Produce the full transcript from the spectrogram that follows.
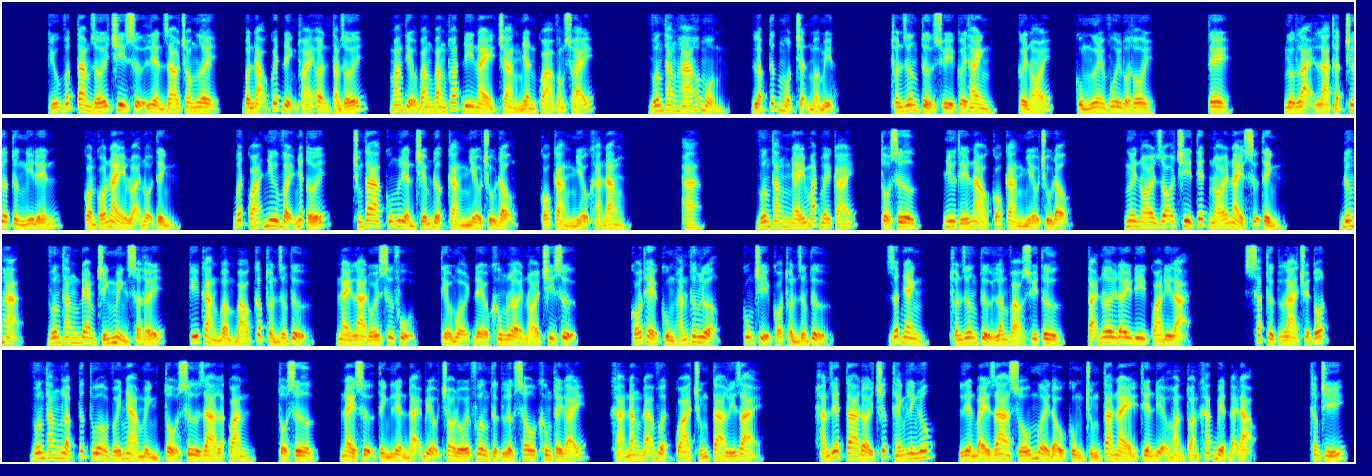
Cứu vớt tam giới chi sự liền giao cho ngươi, bần đạo quyết định thoái ẩn tam giới, mang tiểu băng băng thoát đi này chẳng nhân quả vòng xoáy vương thăng há hốc mồm lập tức một trận mờ mịt. Thuần dương tử suy cười thành, cười nói cùng ngươi vui đùa thôi. T. Ngược lại là thật chưa từng nghĩ đến còn có này loại nội tình. Bất quá như vậy nhất tới chúng ta cũng liền chiếm được càng nhiều chủ động có càng nhiều khả năng. A. Vương thăng nháy mắt mấy cái tổ sư như thế nào có càng nhiều chủ động? Ngươi nói rõ chi tiết nói này sự tình. Đương hạ vương thăng đem chính mình sở thấy kỹ càng bẩm báo cấp thuần dương tử này là đối sư phụ tiểu muội đều không lời nói chi sự. Có thể cùng hắn thương lượng cũng chỉ có thuần dương tử. Rất nhanh thuần dương tử lâm vào suy tư, tại nơi đây đi qua đi lại. Xác thực là chuyện tốt. Vương thăng lập tức thua với nhà mình tổ sư ra lạc quan. Tổ sư, này sự tình liền đại biểu cho đối phương thực lực sâu không thấy đáy, khả năng đã vượt qua chúng ta lý giải. Hắn giết ta đời trước thánh linh lúc, liền bày ra số mười đầu cùng chúng ta này thiên địa hoàn toàn khác biệt đại đạo. Thậm chí,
